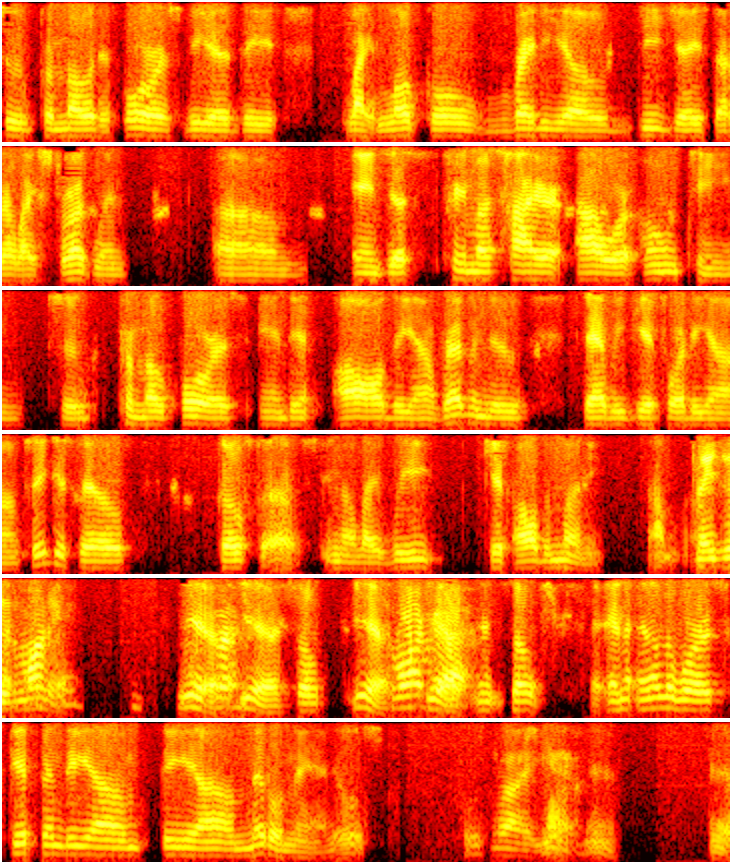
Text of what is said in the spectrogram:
to promote it for us via the like local radio DJs that are like struggling, um, and just pretty much hire our own team to promote for us, and then all the um, revenue that we get for the um, ticket sales goes to us. You know, like we get all the money. Um, they get money. Yeah, yeah. So yeah, Smart yeah. guy. And so, in, in other words, skipping the um the um middleman. It was, it was Right, smart, yeah, yeah.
